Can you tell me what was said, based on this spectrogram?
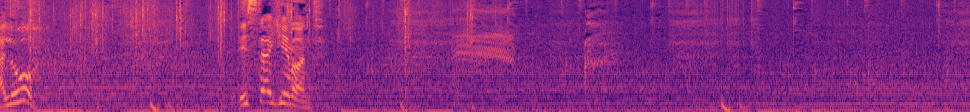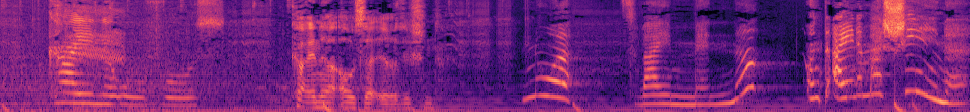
Hallo? Ist da jemand? Keine UFOs. Keine Außerirdischen. Nur zwei Männer und eine Maschine.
